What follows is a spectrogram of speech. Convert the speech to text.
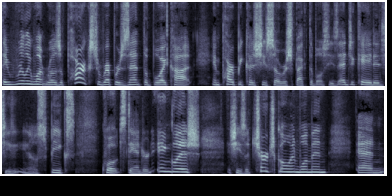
they really want Rosa Parks to represent the boycott in part because she's so respectable. She's educated, she you know speaks quote standard English, she's a church-going woman and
